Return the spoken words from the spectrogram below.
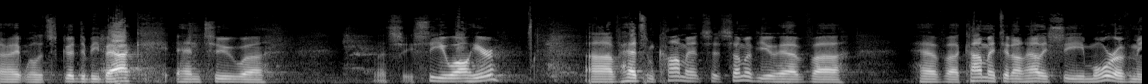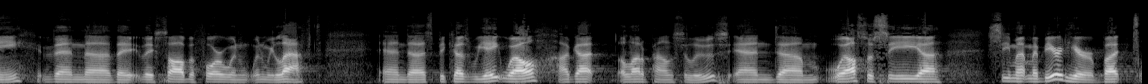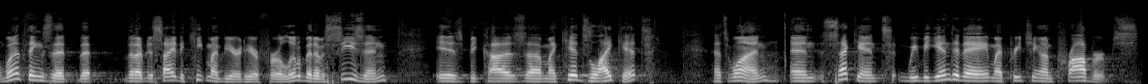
All right, well, it's good to be back and to, uh, let's see, see you all here. Uh, I've had some comments that some of you have, uh, have uh, commented on how they see more of me than uh, they, they saw before when, when we left. And uh, it's because we ate well. I've got a lot of pounds to lose. And um, we also see, see my, my beard here. But one of the things that, that, that I've decided to keep my beard here for a little bit of a season is because my kids like it that's one. And second, we begin today my preaching on Proverbs.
